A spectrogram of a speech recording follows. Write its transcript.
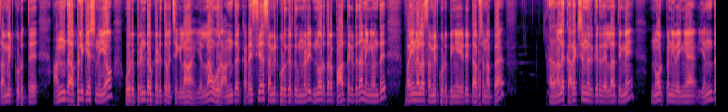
சப்மிட் கொடுத்து அந்த அப்ளிகேஷனையும் ஒரு பிரிண்ட் அவுட் எடுத்து வச்சுக்கலாம். எல்லாம் ஒரு அந்த கடைசியாக சப்மிட் கொடுக்கறதுக்கு முன்னாடி இன்னொரு தடவை பார்த்துக்கிட்டு தான் நீங்கள் வந்து ஃபைனலாக சப்மிட் கொடுப்பீங்க எடிட் ஆப்ஷன் அப்போ. அதனால் கரெக்ஷன் இருக்கிறது எல்லாத்தையுமே நோட் பண்ணி வைங்க. எந்த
